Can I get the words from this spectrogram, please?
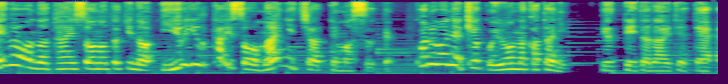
笑顔の体操の時のゆゆ体操を毎日やってますって。これはね、結構いろんな方に言っていただいてて。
